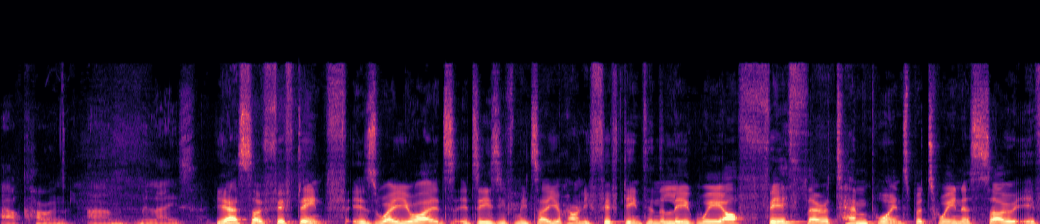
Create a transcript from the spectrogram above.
our current um, malaise. Yeah, so 15th is where you are. It's, it's easy for me to say. You're currently 15th in the league. We are fifth. There are 10 points between us. So if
